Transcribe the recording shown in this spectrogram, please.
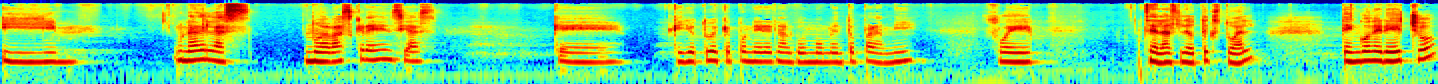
Y una de las nuevas creencias que, que yo tuve que poner en algún momento para mí fue, se las leo textual, tengo derecho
